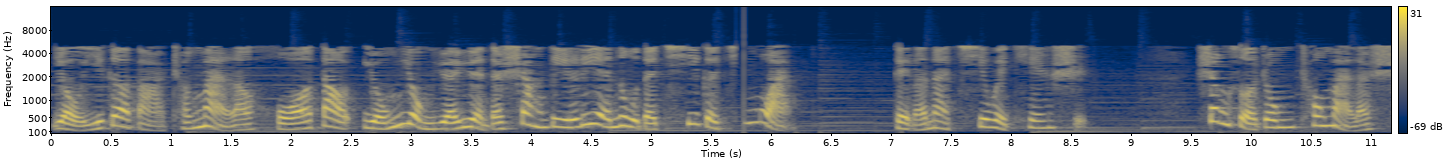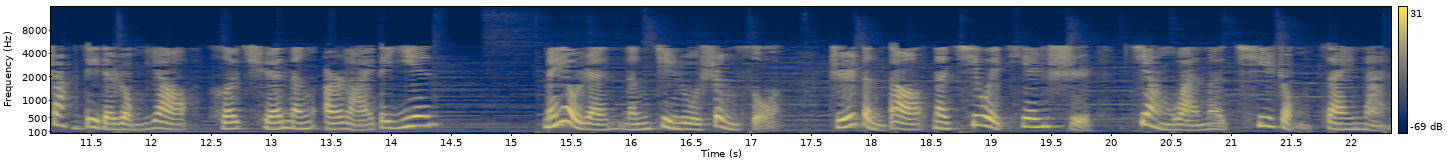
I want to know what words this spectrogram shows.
有一个把盛满了活到永永远远的上帝烈怒的七个金碗，给了那七位天使。圣所中充满了上帝的荣耀和全能而来的烟，没有人能进入圣所，只等到那七位天使降完了七种灾难。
